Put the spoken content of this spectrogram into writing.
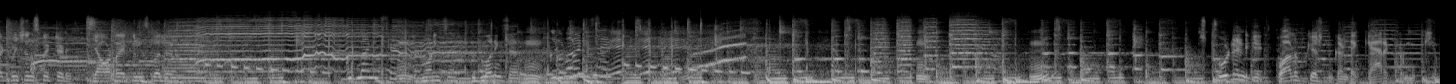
అడ్మిషన్స్ పెట్టాడు. ఎవడరా principal good morning sir good morning sir good morning sir good morning sir స్టూడెంట్కి క్వాలిఫికేషన్ కంటే క్యారెక్టర్ ముఖ్యం.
